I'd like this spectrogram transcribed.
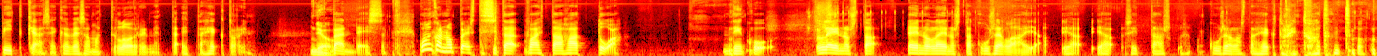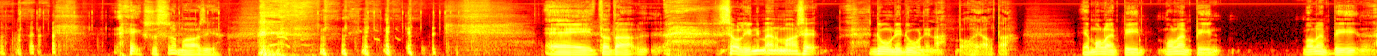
pitkään sekä Vesamatti Loirin että, että Hektorin Joo. bändeissä. Kuinka nopeasti sitä vaihtaa hattua niin kuin Leinosta, Eino Leinosta Kuselaan ja, ja, ja sitten taas Kuselasta Hektorin tuotantoon? Eikö se ole sama asia? Ei, tota, se oli nimenomaan se duuni duunina pohjalta. Ja molempiin, molempiin, molempiin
